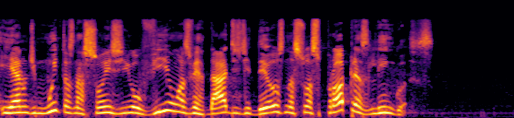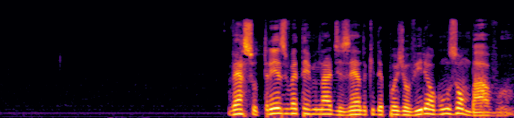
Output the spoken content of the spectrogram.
e eram de muitas nações e ouviam as verdades de Deus nas suas próprias línguas. Verso 13 vai terminar dizendo que depois de ouvirem, alguns zombavam.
